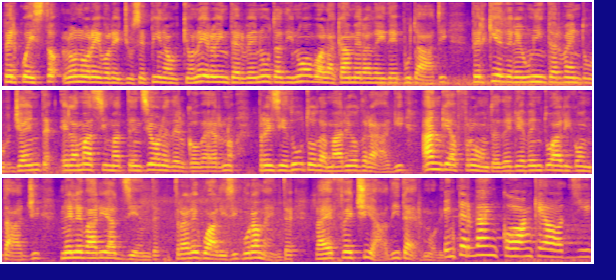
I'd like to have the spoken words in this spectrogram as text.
Per questo l'onorevole Giuseppina Occhionero è intervenuta di nuovo alla Camera dei Deputati per chiedere un intervento urgente e la massima attenzione del governo presieduto da Mario Draghi anche a fronte degli eventuali contagi nelle varie aziende, tra le quali sicuramente la FCA di Termoli. Intervengo anche oggi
